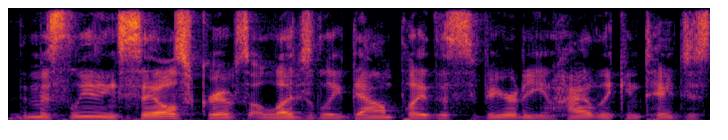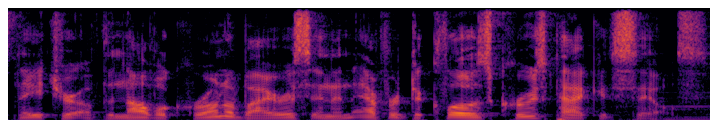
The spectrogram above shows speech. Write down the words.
The misleading sales scripts allegedly downplayed the severity and highly contagious nature of the novel coronavirus in an effort to close cruise package sales.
